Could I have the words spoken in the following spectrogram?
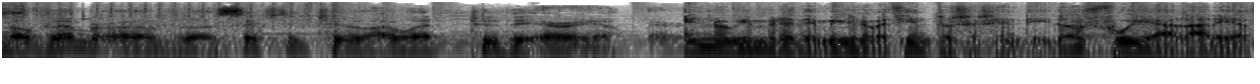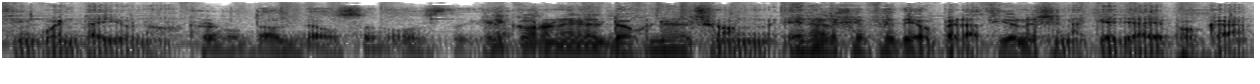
November of uh, 62, I went to the area. En noviembre de 1962 fui al Área 51. Colonel Doug Nelson was the. El coronel Doug Nelson era el jefe de operaciones en aquella época.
